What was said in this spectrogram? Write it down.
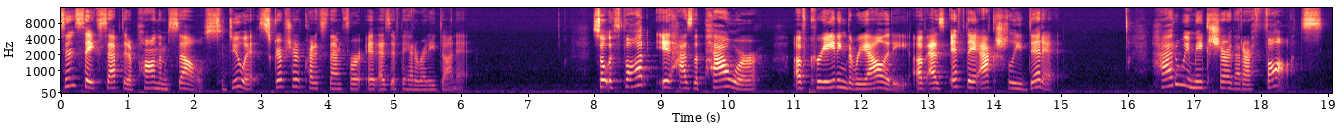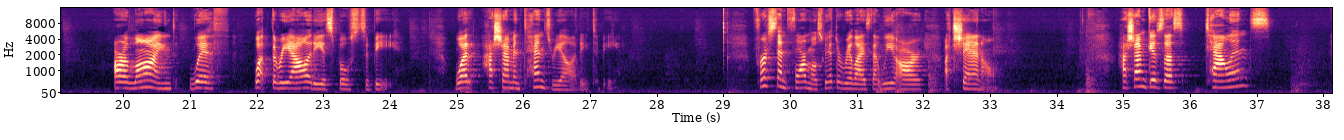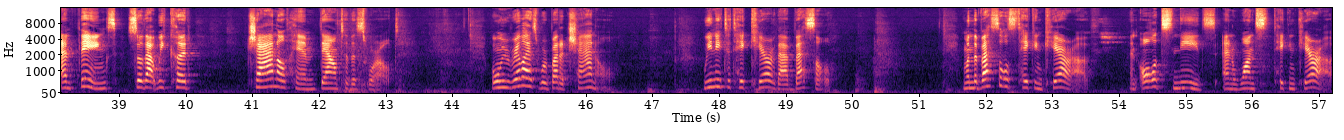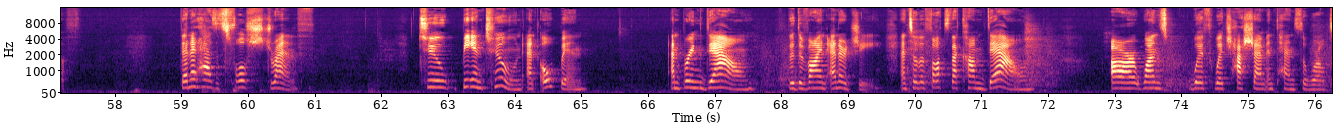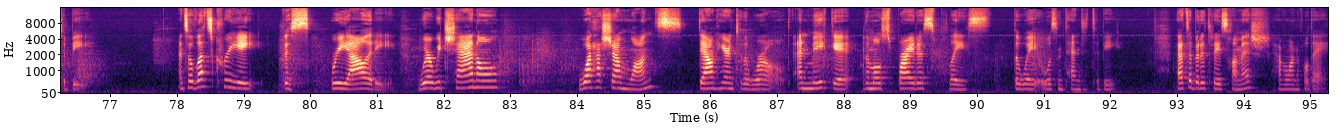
Since they accepted upon themselves to do it, Scripture credits them for it as if they had already done it. So if thought it has the power of creating the reality of as if they actually did it, how do we make sure that our thoughts are aligned with what the reality is supposed to be? What Hashem intends reality to be? First and foremost, we have to realize that we are a channel. Hashem gives us talents and things so that we could channel Him down to this world. When we realize we're but a channel, we need to take care of that vessel. When the vessel is taken care of, and all its needs and wants taken care of, then it has its full strength to be in tune and open and bring down the divine energy. And so the thoughts that come down are ones with which Hashem intends the world to be. And so let's create this reality where we channel what Hashem wants down here into the world and make it the most brightest place the way it was intended to be. That's a bit of today's Chumash. Have a wonderful day.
